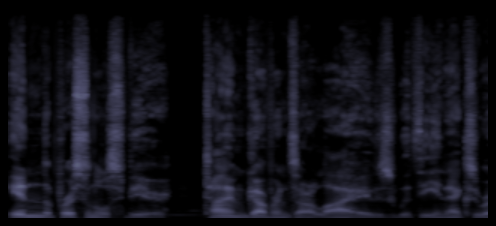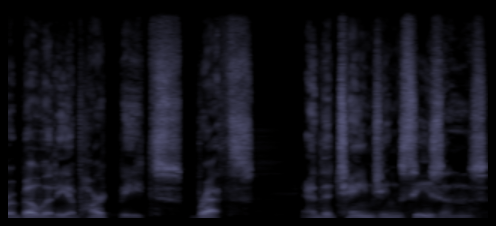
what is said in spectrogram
In the personal sphere, time governs our lives with the inexorability of heartbeats, breaths, and the changing seasons.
